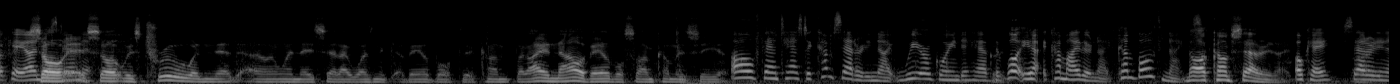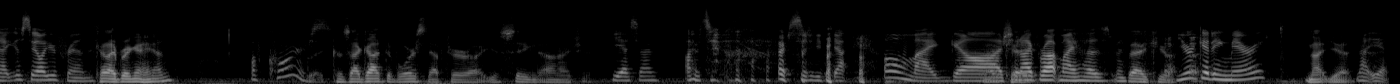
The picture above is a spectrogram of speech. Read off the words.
Okay, I so, understand uh, that. so it was true when that, uh, when they said I wasn't available to come, but I am now available, so I'm coming to see you. Oh, fantastic! Come Saturday night. We are going to have the well. Yeah, come either night. Come both nights. No, I'll come Saturday night. Okay, Saturday night. You'll see all your friends. Can I bring a hen? Of course. Because I got divorced after uh, you're sitting down, aren't you? Yes, I'm. I'm, s- I'm sitting down. Oh my gosh! And I brought my husband. Thank you. You're getting married? Not yet. Not yet.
